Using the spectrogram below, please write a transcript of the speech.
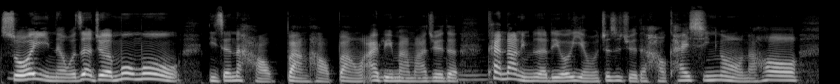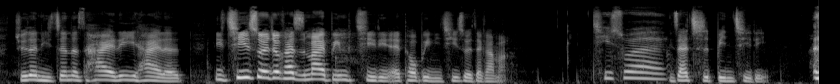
所以呢，我真的觉得木木你真的好棒，好棒！我艾比妈妈觉得看到你们的留言，我就是觉得好开心哦。然后觉得你真的太厉害了，你七岁就开始卖冰淇淋。哎，Toby，你七岁在干嘛？七岁，你在吃冰淇淋。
